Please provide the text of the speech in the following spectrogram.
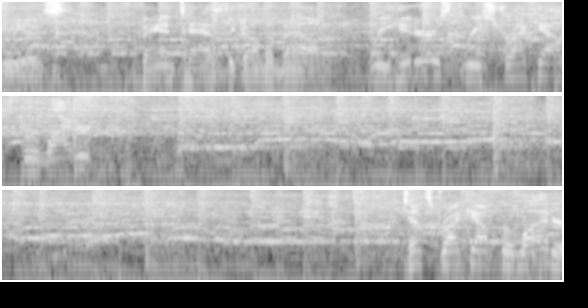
He is fantastic on the mound. Three hitters, three strikeouts for Leiter. 10th strikeout for Leiter.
